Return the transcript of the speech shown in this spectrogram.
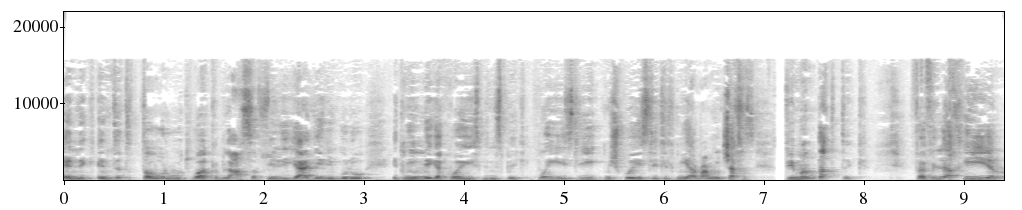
إنك أنت تتطور وتواكب العصر. في اللي قاعدين يقولوا 2 ميجا كويس بالنسبة لك. كويس ليك مش كويس ل 300 400 شخص في منطقتك. ففي الأخير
